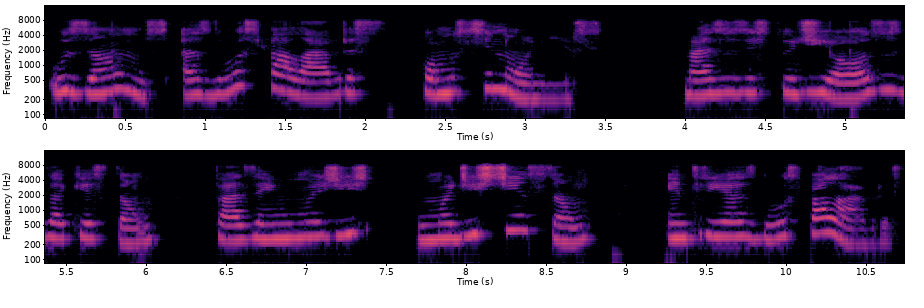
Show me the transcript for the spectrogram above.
Usamos as duas palavras como sinônimos, mas os estudiosos da questão fazem uma, uma distinção entre as duas palavras.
